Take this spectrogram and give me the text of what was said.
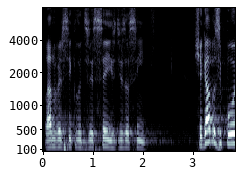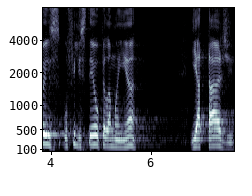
lá no versículo 16, diz assim: Chegava-se, pois, o filisteu pela manhã, e à tarde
